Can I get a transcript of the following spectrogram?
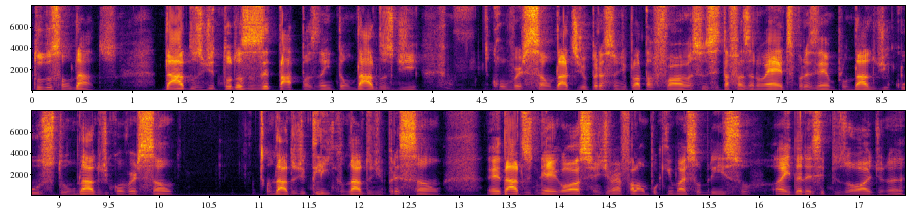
tudo são dados. Dados de todas as etapas. Né? Então, dados de conversão, dados de operação de plataforma. Se você está fazendo ads, por exemplo, um dado de custo, um dado de conversão, um dado de clique, um dado de impressão, é, dados de negócio. A gente vai falar um pouquinho mais sobre isso ainda nesse episódio, né?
